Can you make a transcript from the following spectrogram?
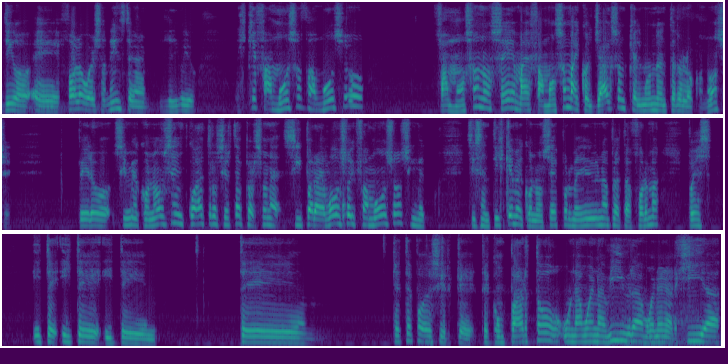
digo, eh, followers en Instagram. Y le digo yo, es que famoso, famoso, famoso, no sé, más famoso Michael Jackson que el mundo entero lo conoce. Pero si me conocen cuatro ciertas personas, si para vos soy famoso, si, me, si sentís que me conoces por medio de una plataforma, pues, y te, y te, y te, te, ¿qué te puedo decir? Que te comparto una buena vibra, buena energía,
